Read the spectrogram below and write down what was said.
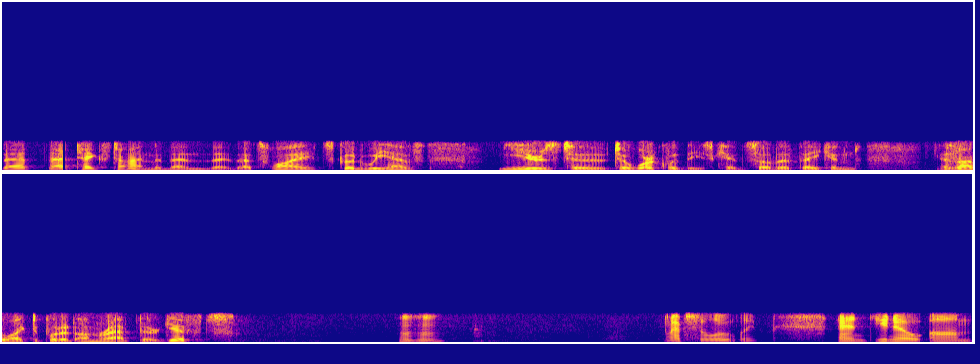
That that takes time, and then that's why it's good we have years to to work with these kids so that they can, as I like to put it, unwrap their gifts. Mhm. Absolutely, and you know. um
